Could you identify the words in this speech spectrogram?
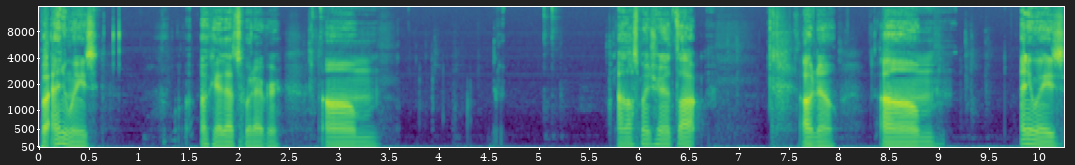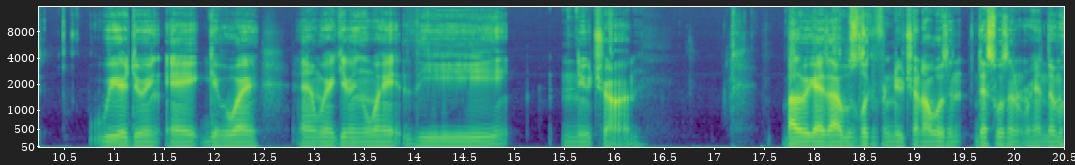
But anyways, okay, that's whatever. Um I lost my train of thought. Oh no. Um, anyways, we are doing a giveaway, and we're giving away the Neutron. By the way, guys, I was looking for Neutron. I wasn't. This wasn't random.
